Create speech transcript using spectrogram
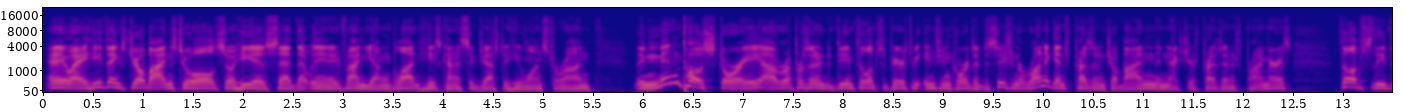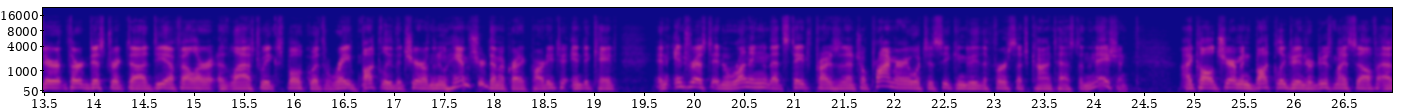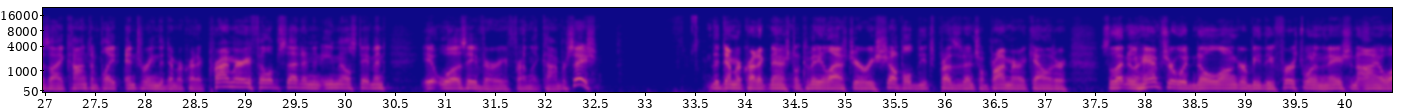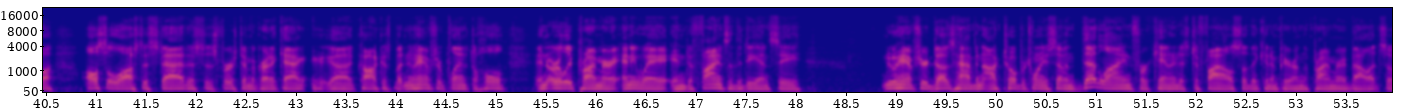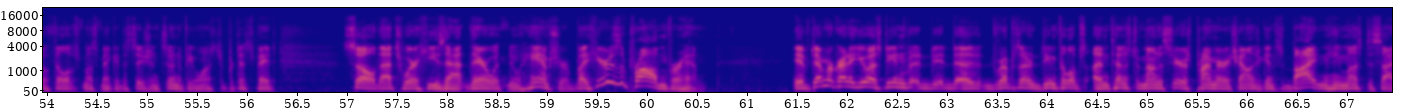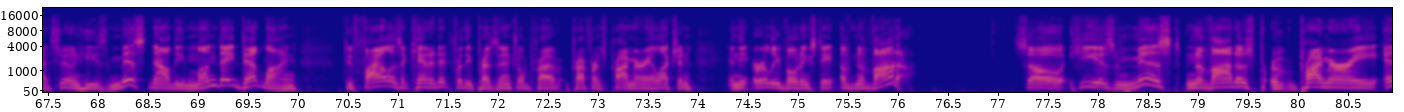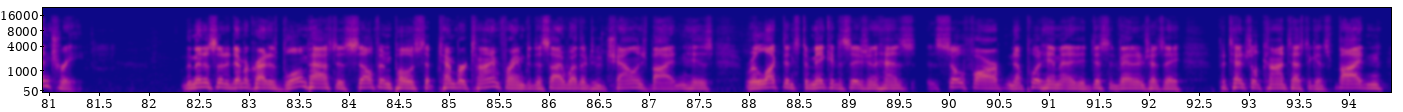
Anyway, he thinks Joe Biden's too old, so he has said that we need to find young blood. And he's kind of suggested he wants to run. The MinnPost story, uh, Representative Dean Phillips appears to be inching towards a decision to run against President Joe Biden in next year's presidential primaries. Phillips, the third district uh, DFLer uh, last week, spoke with Ray Buckley, the chair of the New Hampshire Democratic Party, to indicate an interest in running that state's presidential primary, which is seeking to be the first such contest in the nation. I called Chairman Buckley to introduce myself as I contemplate entering the Democratic primary, Phillips said in an email statement. It was a very friendly conversation. The Democratic National Committee last year reshuffled its presidential primary calendar so that New Hampshire would no longer be the first one in the nation. Iowa also lost its status as first Democratic ca- uh, caucus, but New Hampshire plans to hold an early primary anyway in defiance of the DNC. New Hampshire does have an October 27th deadline for candidates to file so they can appear on the primary ballot. So Phillips must make a decision soon if he wants to participate. So that's where he's at there with New Hampshire. But here's the problem for him if Democratic U.S. Dean, uh, Representative Dean Phillips intends to mount a serious primary challenge against Biden, he must decide soon. He's missed now the Monday deadline to file as a candidate for the presidential pre- preference primary election in the early voting state of Nevada. So he has missed Nevada's pr- primary entry. The Minnesota Democrat has blown past his self imposed September timeframe to decide whether to challenge Biden. His reluctance to make a decision has so far put him at a disadvantage as a potential contest against Biden.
